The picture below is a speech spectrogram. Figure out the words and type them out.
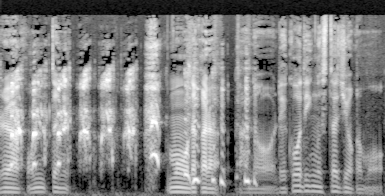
れは本当にもうだからあのレコーディングスタジオがも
